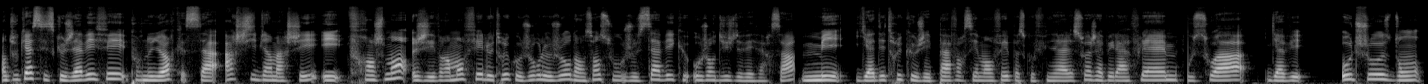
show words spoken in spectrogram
En tout cas, c'est ce que j'avais fait pour New York, ça a archi bien marché et franchement, j'ai vraiment fait le truc au jour le jour dans le sens où je savais qu'aujourd'hui je devais faire ça, mais il y a des trucs que j'ai pas forcément fait parce qu'au final, soit j'avais la flemme ou soit il y avait autre chose dont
